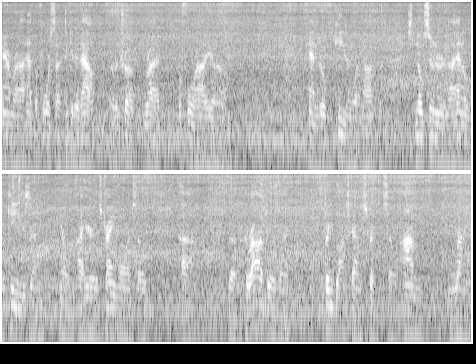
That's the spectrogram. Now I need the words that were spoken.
Camera, and I had the foresight to get it out of the truck right before I um, handed over the keys and whatnot. But no sooner than I hand over the keys than you know I hear this train horn. So uh, the garage was like three blocks down the street, so I'm running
